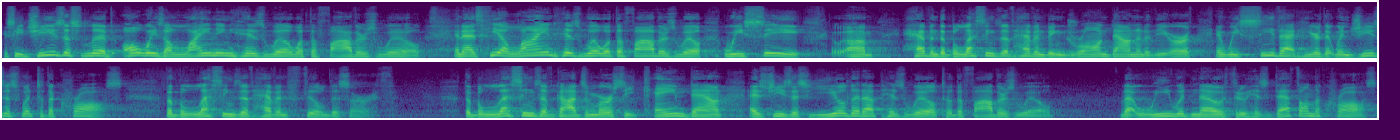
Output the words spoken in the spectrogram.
You see, Jesus lived always aligning his will with the Father's will. And as he aligned his will with the Father's will, we see um, heaven, the blessings of heaven being drawn down into the earth. And we see that here that when Jesus went to the cross, the blessings of heaven filled this earth. The blessings of God's mercy came down as Jesus yielded up his will to the Father's will, that we would know through his death on the cross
